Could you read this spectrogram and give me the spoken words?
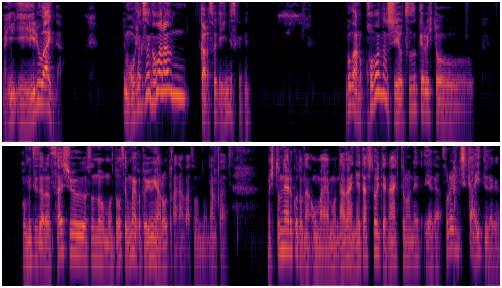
まあ、い、いいるわいんだ。でもお客さんが笑うからそれでいいんですけどね。僕はあの小話を続ける人を見てたら最終、そのもうどうせうまいこと言うんやろうとかなんかそのなんか、まあ人のやることな、お前もう長いネタしといてな、人のネタ、いやだ、それに近いっていうだけで、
